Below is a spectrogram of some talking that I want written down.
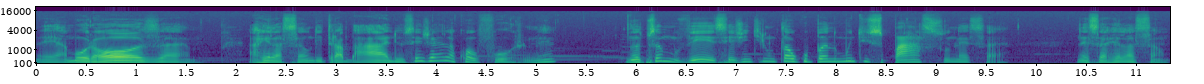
é, amorosa, a relação de trabalho, seja ela qual for, né? Nós precisamos ver se a gente não está ocupando muito espaço nessa, nessa relação.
